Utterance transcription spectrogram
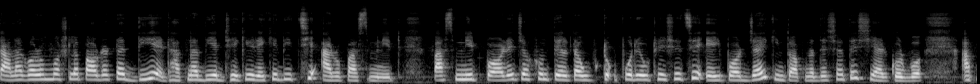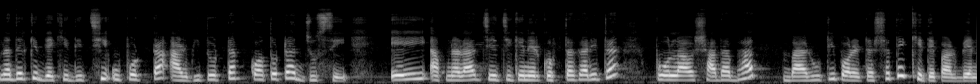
টালা গরম মশলা পাউডারটা দিয়ে ঢাকনা দিয়ে ঢেকে রেখে দিচ্ছি আরও পাঁচ মিনিট। পাঁচ মিনিট পরে যখন তেলটা উপরে উঠে এসেছে, এই পর্যায়ে কিন্তু আপনাদের সাথে শেয়ার করব। আপনাদেরকে দেখিয়ে দিচ্ছি উপরটা আর ভিতরটা কতটা জুসি। এই আপনারা যে চিকেনের কোপ্তা কারিটা পোলাও, সাদা ভাত বা রুটি পরোটার সাথে খেতে পারবেন।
